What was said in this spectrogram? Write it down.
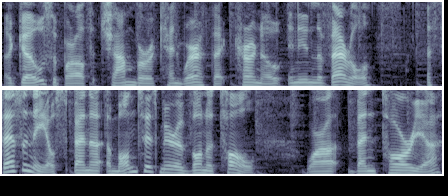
a goes abarth chamber Kenworth at Kerno in in Leveril, a Thesony o mira vonatol, war Ventoria,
